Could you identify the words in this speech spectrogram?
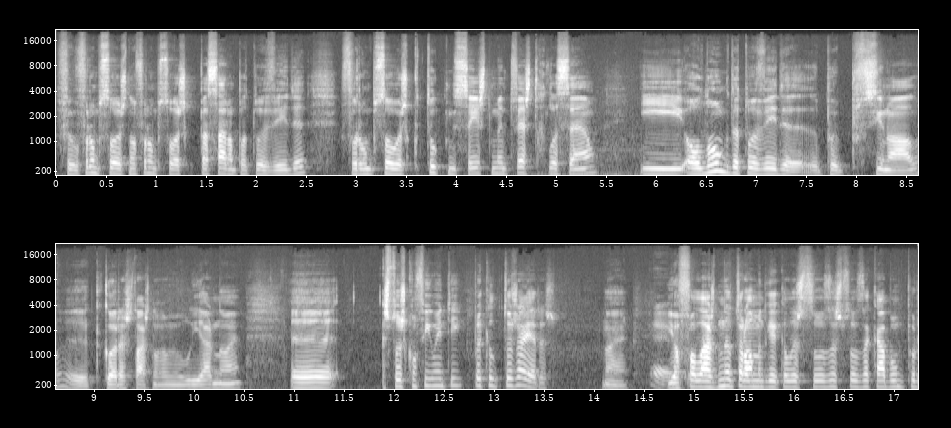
Foram pessoas, não foram pessoas que passaram pela tua vida, foram pessoas que tu conheceste, mantiveste relação e ao longo da tua vida profissional, eh, que agora estás no imobiliário, não é? Eh, as pessoas confiam em ti para aquilo que tu já eras, não é? é e ao falar naturalmente com aquelas pessoas, as pessoas acabam por,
